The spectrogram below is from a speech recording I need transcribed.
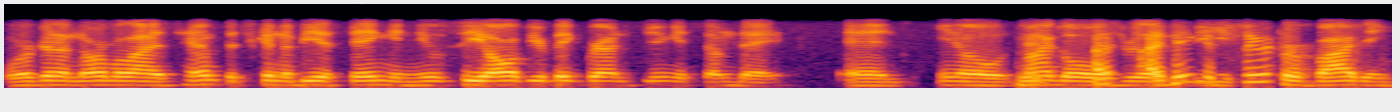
We're going to normalize hemp. It's going to be a thing, and you'll see all of your big brands doing it someday. And, you know, my goal is really to be providing.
